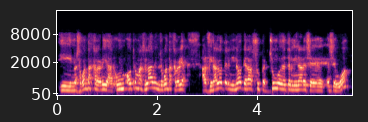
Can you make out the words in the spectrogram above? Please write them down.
y no sé cuántas calorías, un otro muscle up y no sé cuántas calorías. Al final lo terminó, que era súper chungo de terminar ese, ese walk.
